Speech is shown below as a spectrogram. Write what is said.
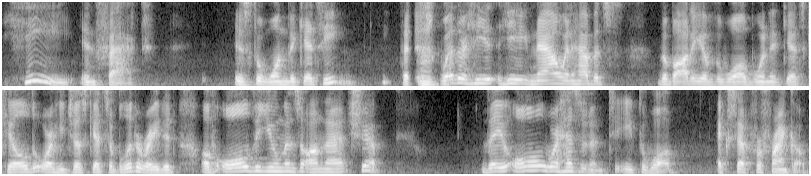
he, in fact, is the one that gets eaten. That is, mm-hmm. whether he he now inhabits the body of the wub when it gets killed or he just gets obliterated. Of all the humans on that ship, they all were hesitant to eat the wub except for Franco.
